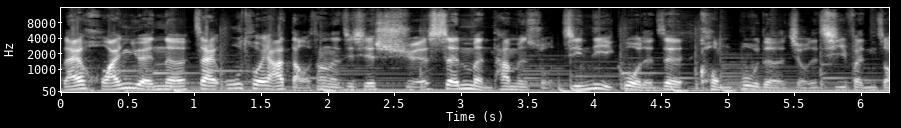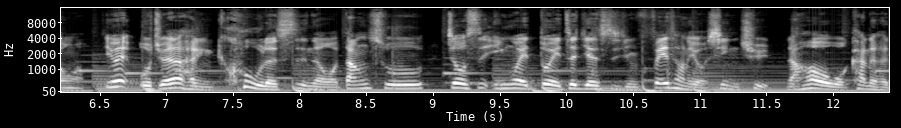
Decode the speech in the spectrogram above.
来还原呢，在乌托亚岛上的这些学生们他们所经历过的这恐怖的九十七分钟哦。因为我觉得很酷的是呢，我当初就是因为对这件事情非常的有兴趣，然后我看了很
